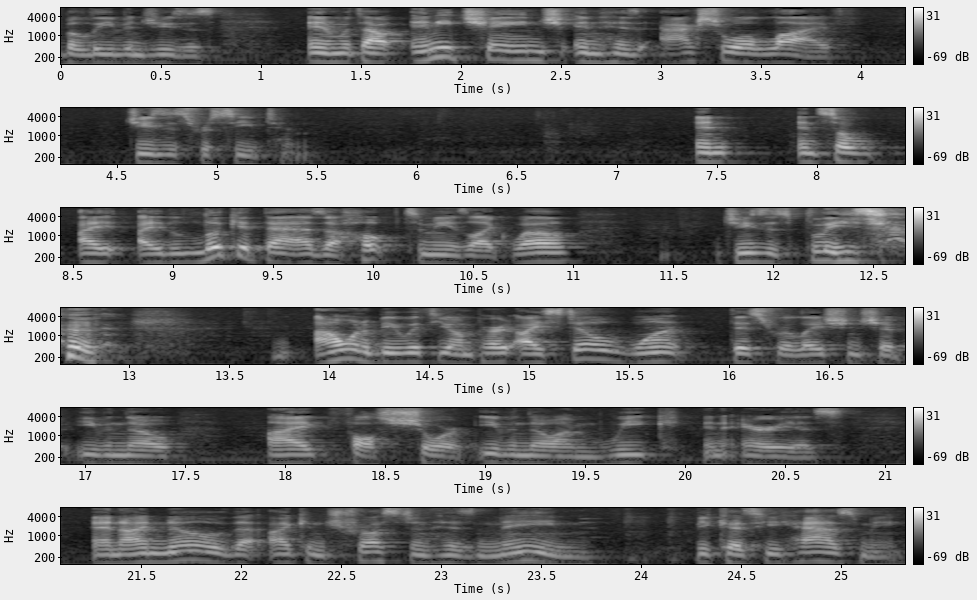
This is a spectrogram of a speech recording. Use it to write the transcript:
believe in Jesus. And without any change in his actual life, Jesus received him. And and so I, I look at that as a hope to me, is like, well, Jesus, please, I want to be with you on paradise. I still want this relationship, even though I fall short, even though I'm weak in areas. And I know that I can trust in His name because He has me,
